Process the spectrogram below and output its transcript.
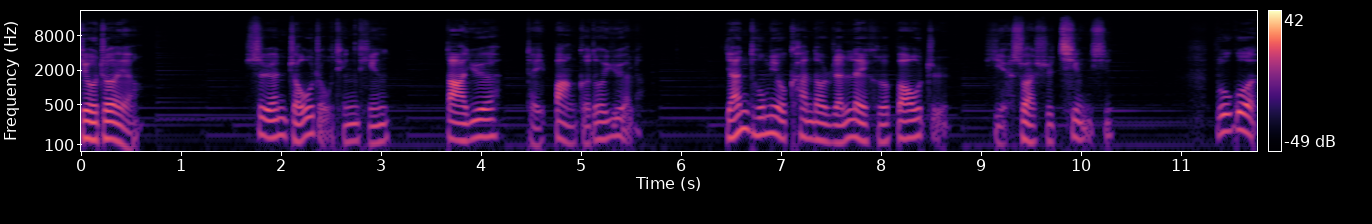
就这样，四人走走停停，大约得半个多月了。沿途没有看到人类和包纸，也算是庆幸。不过，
